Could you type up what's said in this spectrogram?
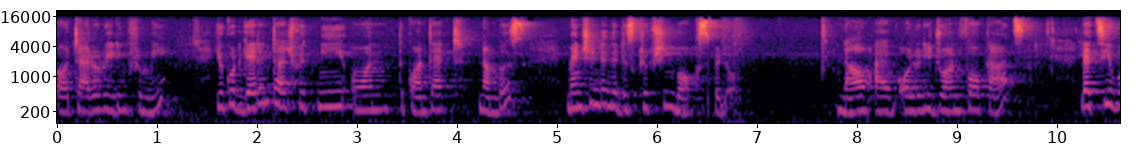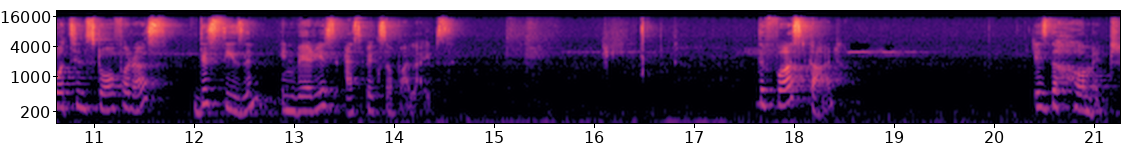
a tarot reading from me, you could get in touch with me on the contact numbers mentioned in the description box below. Now I have already drawn four cards. Let's see what's in store for us this season in various aspects of our lives. The first card is the Hermit.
